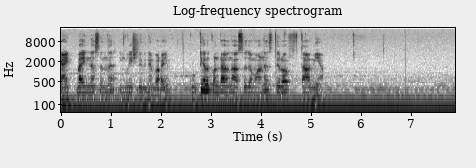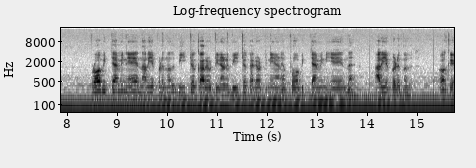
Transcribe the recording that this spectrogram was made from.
നൈറ്റ് ബ്ലൈൻഡ്നെസ് എന്ന് ഇംഗ്ലീഷിൽ ഇതിനെ പറയും. കുട്ടികൾക്കുണ്ടാകുന്ന അസുഖമാണ് സ്തിറോഫ്താമിയ പ്രോ വിറ്റാമിൻ എ എന്നറിയപ്പെടുന്നത് ബീറ്റോ കരോട്ടിനാണ് ബീറ്റോ കരോട്ടിനെയാണ് പ്രോ വിറ്റാമിൻ എ എന്ന് അറിയപ്പെടുന്നത്. ഓക്കെ.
